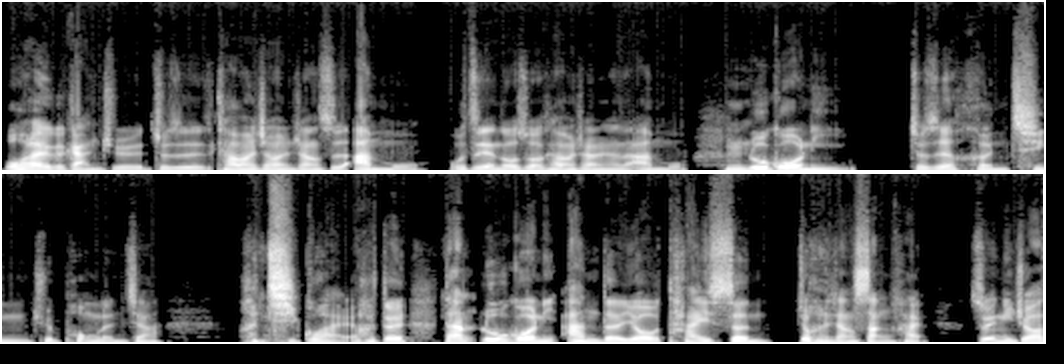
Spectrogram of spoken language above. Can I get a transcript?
我后来有个感觉，就是开玩笑很像是按摩。我之前都说开玩笑很像是按摩。如果你就是很轻去碰人家，很奇怪啊。对，但如果你按的又太深，就很像伤害，所以你就要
